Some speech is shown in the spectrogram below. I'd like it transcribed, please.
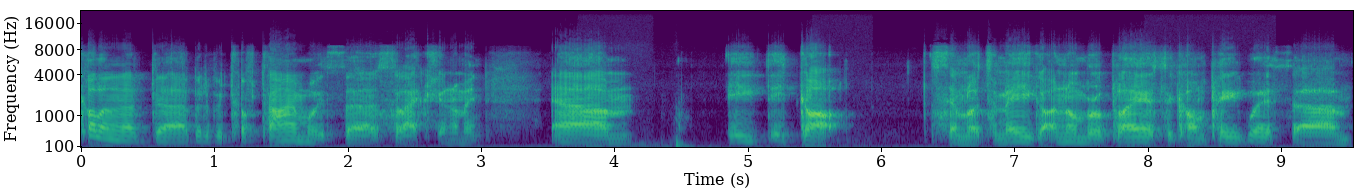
Colin had uh, a bit of a tough time with uh, selection. I mean, um, he he got similar to me. He got a number of players to compete with. Um,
